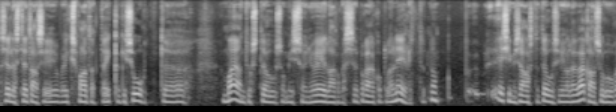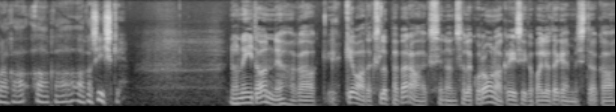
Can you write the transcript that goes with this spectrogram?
sellest edasi võiks vaadata ikkagi suurt äh, majandustõusu, mis on ju eelarvesse praegu planeeritud, noh. esimese aasta tõus ei ole väga suur, aga, aga, aga siiski no nii ta on jah, aga kevadeks lõpeb ära, eks siin on selle koroonakriisiga palju tegemist, aga.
